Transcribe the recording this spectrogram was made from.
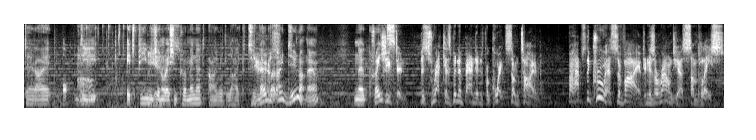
That I oh, the HP regeneration per minute I would like to know, but I do not know. No crates. Chieftain, this wreck has been abandoned for quite some time. Perhaps the crew has survived and is around here someplace.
